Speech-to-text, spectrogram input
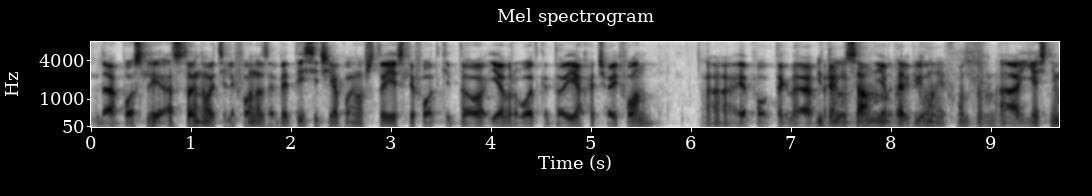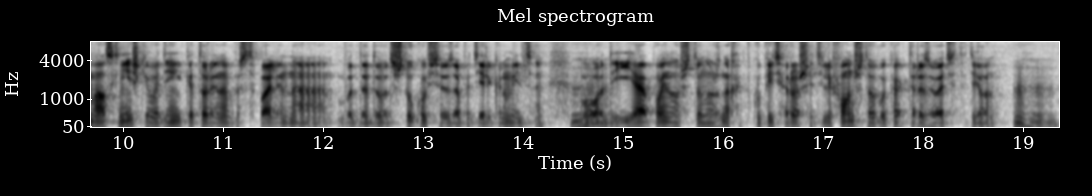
Да, после отстойного телефона за 5000 я понял, что если фотки, то и обработка, то я хочу iPhone. А, Apple тогда И ты прям его сам я накопил полюбил. на iPhone там? А, я снимал с книжки вот деньги, которые нам поступали на вот эту вот штуку все за потери кормильца. Мгм. Вот, и я понял, что нужно купить хороший телефон, чтобы как-то развивать это дело. Мгм.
